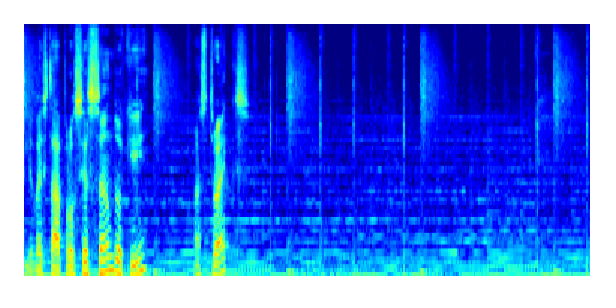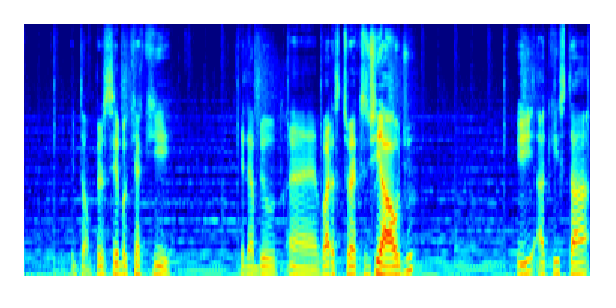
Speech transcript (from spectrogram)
Ele vai estar processando aqui as tracks. Então, perceba que aqui ele abriu é, várias tracks de áudio. E aqui está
